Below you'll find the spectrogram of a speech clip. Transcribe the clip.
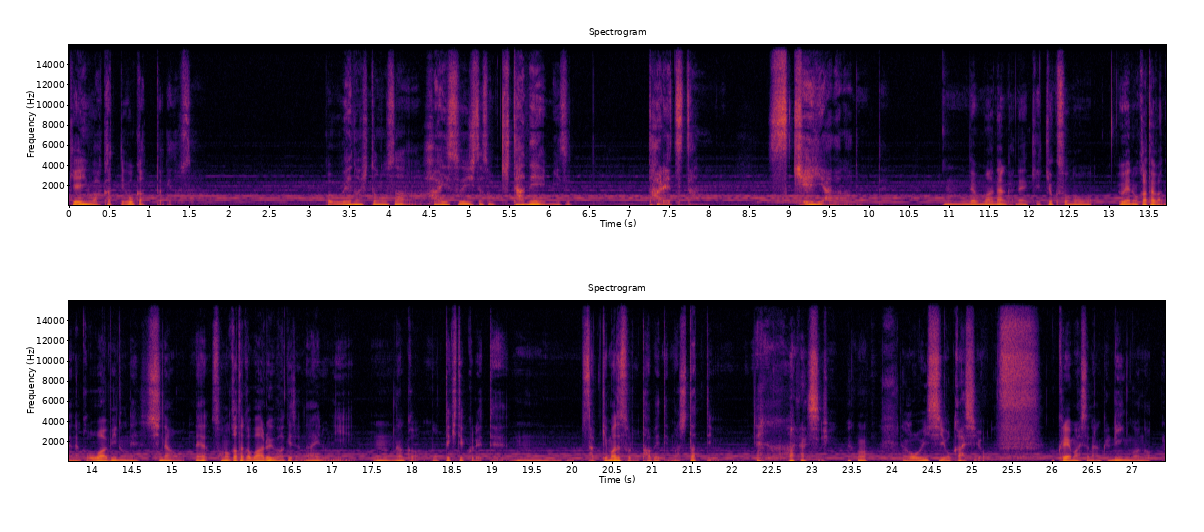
原因分かってよかったけどさ。これ上の人のさ排水したその汚え水垂れてたの。すげえ嫌だなと思って。うんでもまあなんかね結局その上の方がねなんかお詫びのね品をねその方が悪いわけじゃないのにうんなんか持ってきてくれてうんさっきまでそれを食べてましたっていう 話。なんか美味しいお菓子をくれました。なんかリンゴの、う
